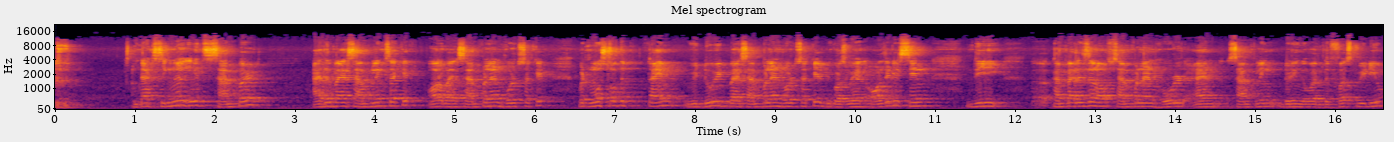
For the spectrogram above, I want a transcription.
that signal is sampled either by a sampling circuit or by a sample and hold circuit. But most of the time we do it by sample and hold circuit because we had already seen the comparison of sample and hold and sampling during our the first video.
